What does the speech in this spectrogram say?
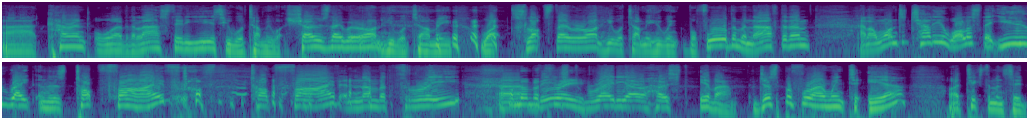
uh, current or over the last 30 years. He will tell me what shows they were on. He will tell me what slots they were on. He will tell me who went before them and after them. And I want to tell you, Wallace, that you rate in his top five, top five, and number three, uh, number best three. radio host ever. Just before I went to air, I texted him and said,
